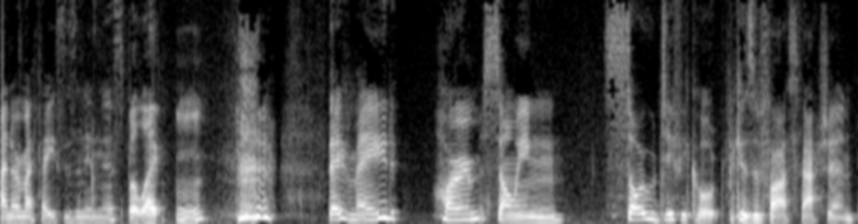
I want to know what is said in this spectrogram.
I know my face isn't in this, but like, mm, they've made home sewing so difficult because of fast fashion.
